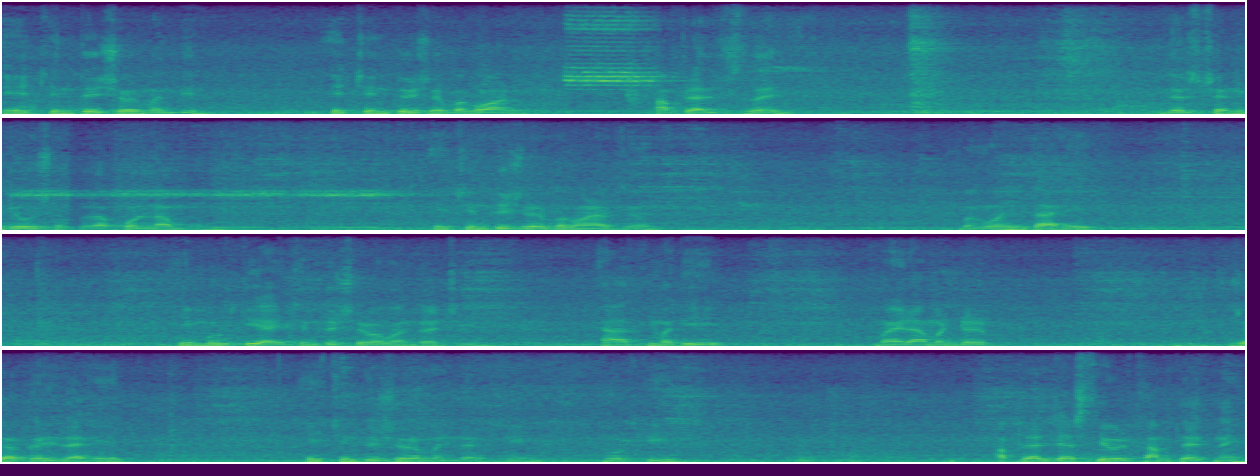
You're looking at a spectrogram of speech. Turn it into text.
हे चिंतेश्वर मंदिर हे चिंतेश्वर भगवान आपल्याला दिसत आहे दर्शन घेऊ शकतो आपण लांबून. हे चिंतेश्वर भगवानाचं भगवंत आहे ही मूर्ती आहे चंद्रेश्वर भगवंताची. ह्या आतमध्ये महिला मंडळ पूजा करीत आहेत ही चिंतेश्वर मंदिराची मूर्ती. आपल्याला जास्त वेळ थांबता येत नाही.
